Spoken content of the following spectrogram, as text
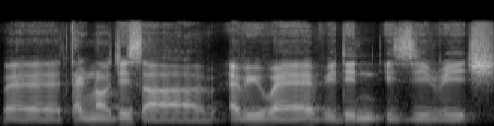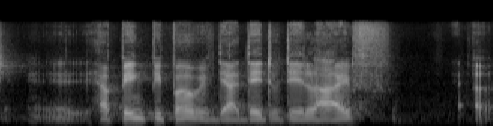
where technologies are everywhere within easy reach, eh, helping people with their day-to-day -day life, uh,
